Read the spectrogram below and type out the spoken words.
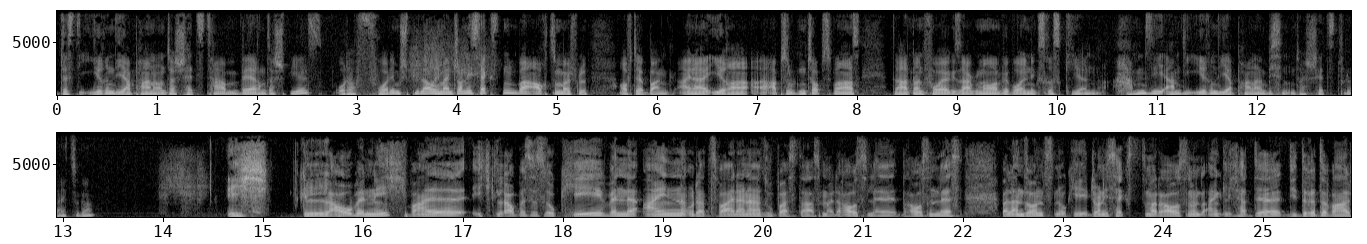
dass die Iren die Japaner unterschätzt haben während des Spiels? Oder vor dem Spiel auch? Ich meine, Johnny Sexton war auch zum Beispiel auf der Bank. Einer ihrer absoluten Topstars. Da hat man vorher gesagt, no, wir wollen nichts riskieren. Haben sie, haben die Iren die Japaner ein bisschen unterschätzt vielleicht sogar? Ich glaube nicht, weil ich glaube, es ist okay, wenn der ein oder zwei deiner Superstars mal draußen lässt, weil ansonsten, okay, Johnny Sexton war draußen und eigentlich hat der die dritte Wahl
